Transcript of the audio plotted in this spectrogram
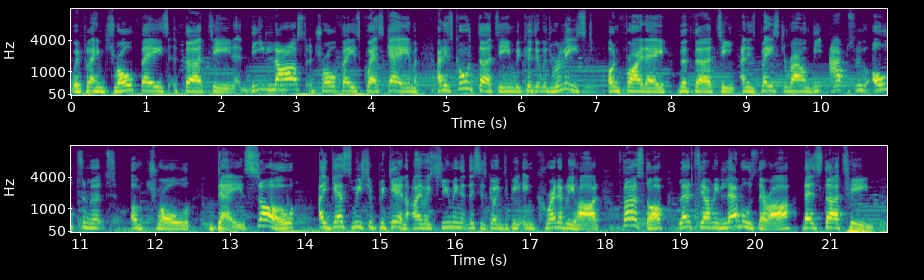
we're playing Troll Face 13, the last Troll Face Quest game, and it's called 13 because it was released on Friday the 13th, and is based around the absolute ultimate of troll days. So, I guess we should begin. I'm assuming that this is going to be incredibly hard. First off, let's see how many levels there are. There's 13.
